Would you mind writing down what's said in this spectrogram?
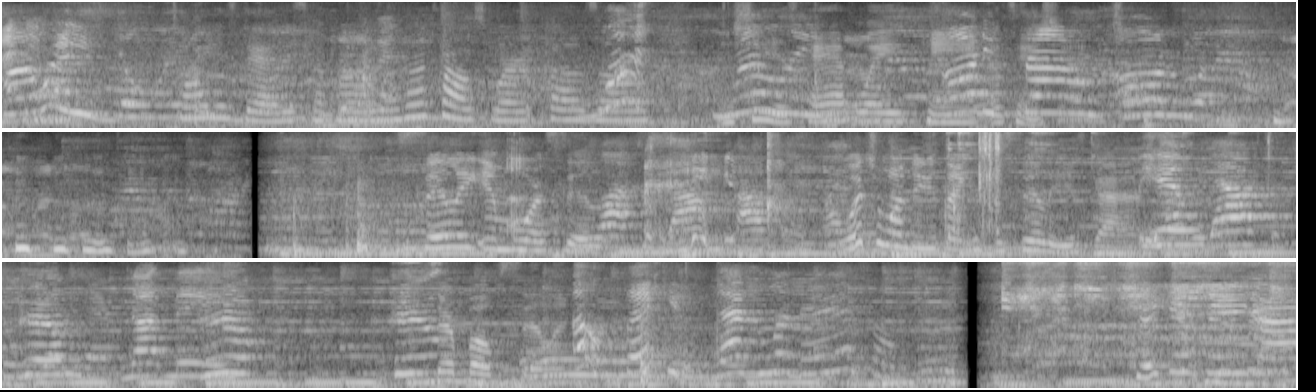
Mom, what are you doing? Tiyah's dad is completing her crossword puzzle. What? And she is halfway paying already attention. found all the way. Yeah, right there. Silly and more silly. Which one do you think is the silliest, guys? Him, him, not me. Him, him. They're both silly. Oh, thank you. Daddy, Chicken fingers!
